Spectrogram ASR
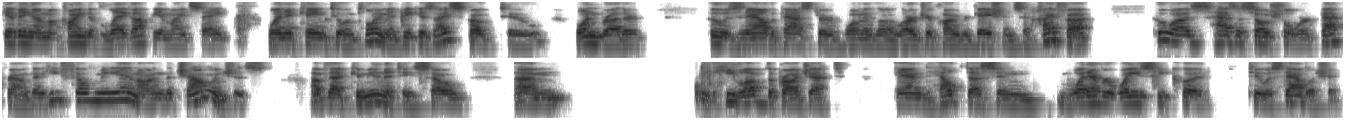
giving them a kind of leg up, you might say, when it came to employment. Because I spoke to one brother who is now the pastor of one of the larger congregations in Haifa, who was has a social work background, and he filled me in on the challenges of that community. So um, he loved the project and helped us in whatever ways he could to establish it.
